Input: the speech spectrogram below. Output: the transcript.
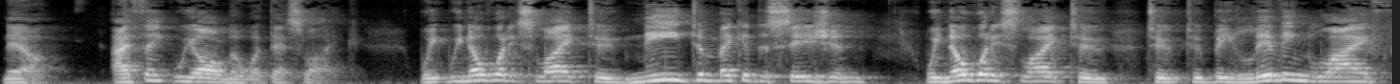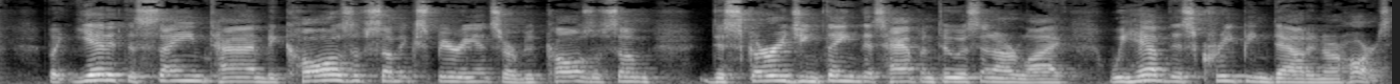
Now, I think we all know what that's like. We, we know what it's like to need to make a decision. We know what it's like to, to, to be living life, but yet at the same time, because of some experience or because of some discouraging thing that's happened to us in our life, we have this creeping doubt in our hearts.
